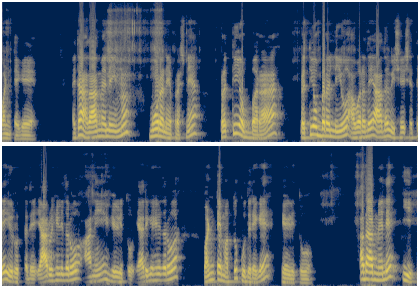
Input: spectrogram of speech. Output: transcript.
ಒಂಟೆಗೆ. ಆಯ್ತಾ? ಅದಾದ್ಮೇಲೆ ಇನ್ನು ಮೂರನೇ ಪ್ರಶ್ನೆ. ಪ್ರತಿಯೊಬ್ಬರ, ಪ್ರತಿಯೊಬ್ಬರಲ್ಲಿಯೂ ಅವರದೇ ಆದ ವಿಶೇಷತೆ ಇರುತ್ತದೆ. ಯಾರು ಹೇಳಿದರು? ಆನೆಯೇ ಹೇಳಿತು. ಯಾರಿಗೆ ಹೇಳಿದರು? ಒಂಟೆ ಮತ್ತು ಕುದುರೆಗೆ ಹೇಳಿತು. ಅದಾದ್ಮೇಲೆ ಈ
